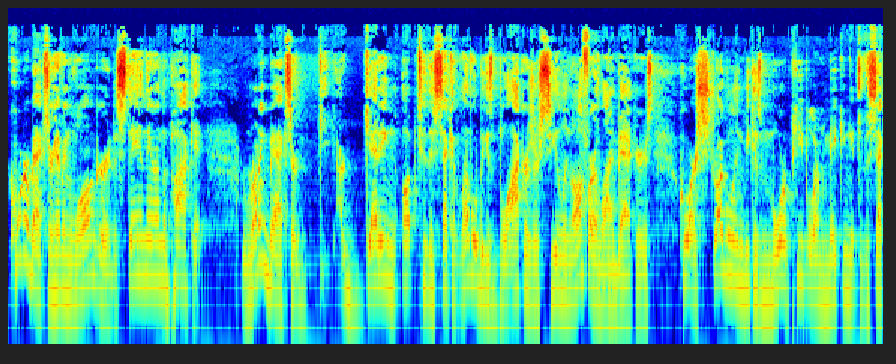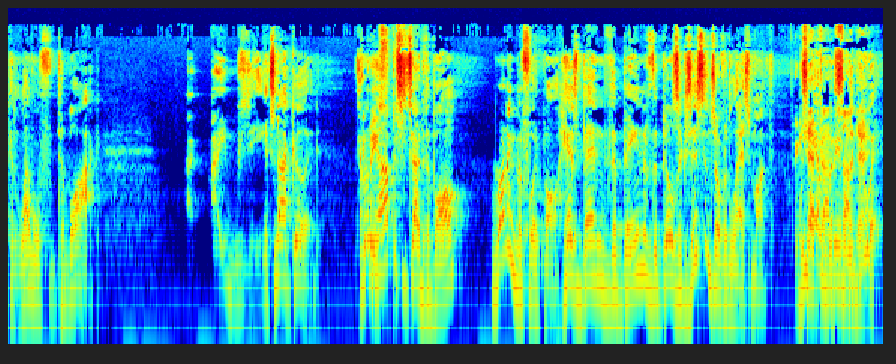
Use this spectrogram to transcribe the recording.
Quarterbacks are having longer to stand there in the pocket. Running backs are are getting up to the second level because blockers are sealing off our linebackers who are struggling because more people are making it to the second level f- to block. I, I, it's not good. And on the opposite side of the ball, running the football has been the bane of the Bills' existence over the last month. Except we haven't on been able Sunday. to do it.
